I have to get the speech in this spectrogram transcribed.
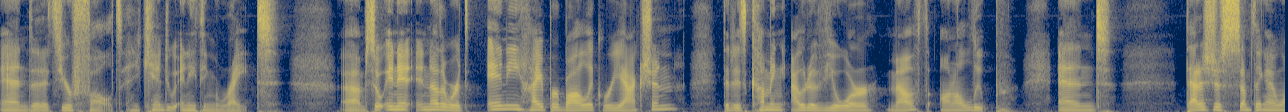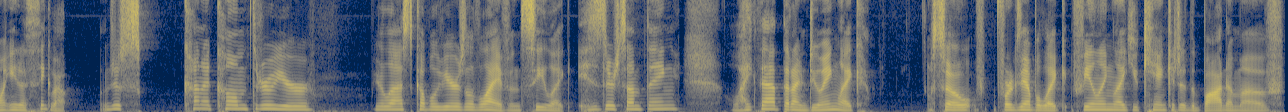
and that it's your fault and you can't do anything right. Um, so, in in other words, any hyperbolic reaction that is coming out of your mouth on a loop, and that is just something I want you to think about. Just kind of comb through your your last couple of years of life and see like, is there something like that that I'm doing? Like, so for example, like feeling like you can't get to the bottom of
